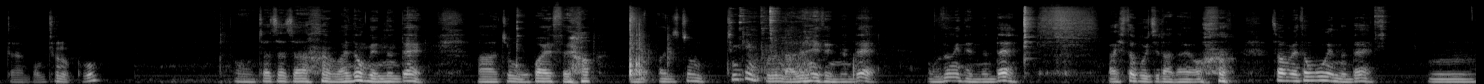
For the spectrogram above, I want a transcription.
일단 멈춰놓고 어, 짜자자 완성됐는데 아 좀 오버했어요. 어, 아주 좀 팅팅 부른 라면이 됐는데 우동이 됐는데 맛있어 보이질 않아요. 처음에 성공했는데 음,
